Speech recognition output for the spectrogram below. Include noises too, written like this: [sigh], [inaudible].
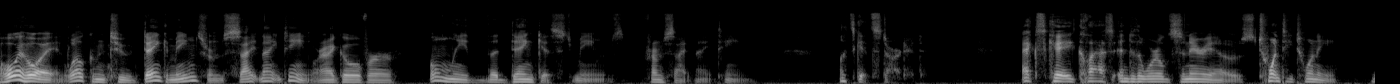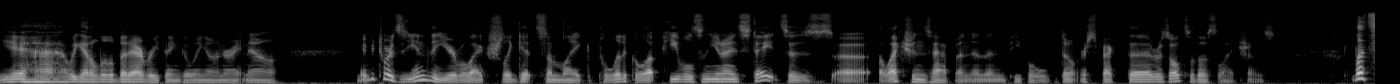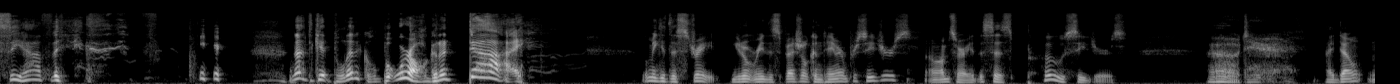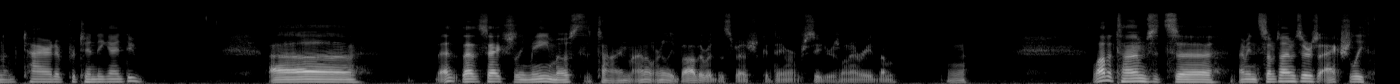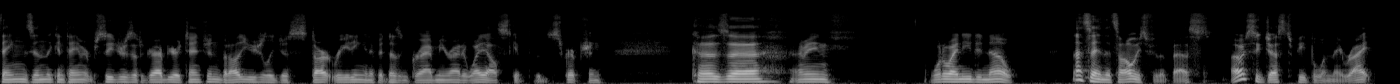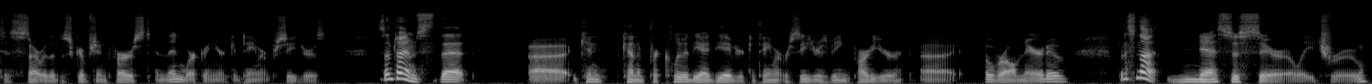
Ahoy hoy, and welcome to Dank Memes from Site 19, where I go over only the dankest memes from Site 19. Let's get started. XK Class Into the World Scenarios 2020. Yeah, we got a little bit of everything going on right now. Maybe towards the end of the year, we'll actually get some like political upheavals in the United States as uh, elections happen, and then people don't respect the results of those elections. Let's see how [laughs] things. [laughs] Not to get political, but we're all gonna die. [laughs] Let me get this straight. You don't read the special containment procedures? Oh, I'm sorry. This says procedures. Oh dear. I don't, and I'm tired of pretending I do. Uh, that, that's actually me most of the time. I don't really bother with the special containment procedures when I read them. Mm. A lot of times it's, uh, I mean, sometimes there's actually things in the containment procedures that'll grab your attention, but I'll usually just start reading, and if it doesn't grab me right away, I'll skip to the description. Because, uh, I mean, what do I need to know? Not saying that's always for the best. I always suggest to people when they write to start with a description first and then work on your containment procedures. Sometimes that uh, can kind of preclude the idea of your containment procedures being part of your uh, overall narrative, but it's not necessarily true.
